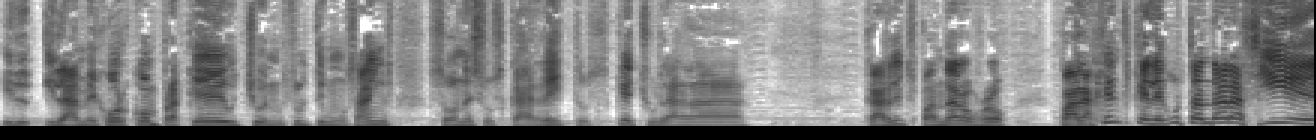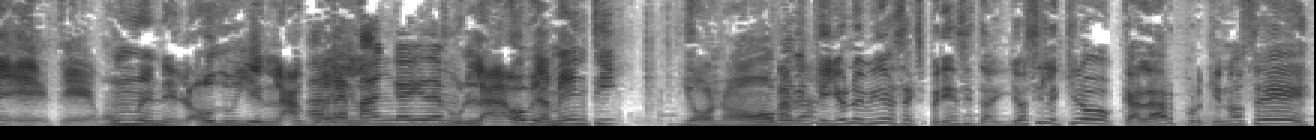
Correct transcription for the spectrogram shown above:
Y, y la mejor compra que he hecho en los últimos años son esos carritos. ¡Qué chulada! Carritos para andar off-road. Para la gente que le gusta andar así, eh, este, um, en el lodo y en el agua. y Arremanga y demás. chulada, obviamente. Yo no, ¿Sabe ¿verdad? que yo no he vivido esa experiencia? y tal? Yo sí le quiero calar porque no sé,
